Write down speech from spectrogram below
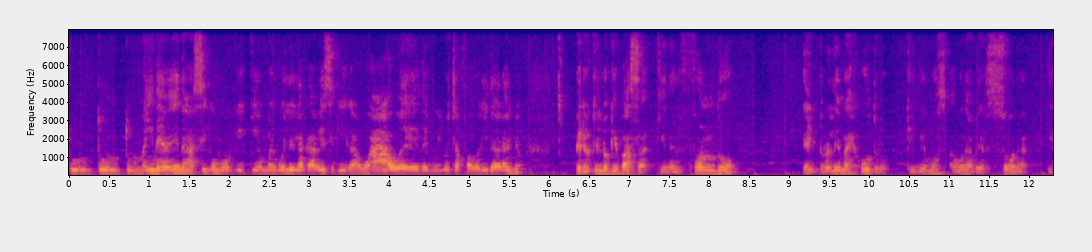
un, un, main event así como que, que me huele la cabeza y que diga, wow, es de mi lucha favorita del año pero ¿qué es lo que pasa? Que en el fondo el problema es otro, que vemos a una persona que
